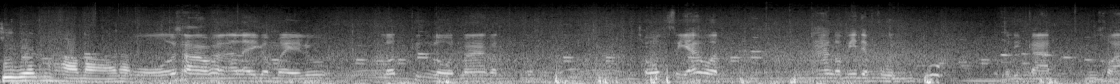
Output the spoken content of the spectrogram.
GPS มันพามาท่านโอ้โหทำอะไรก็ไม่รู้ รถขึ้นโหลดมาก็โชคเสียหมดทางก็มีแต่ฝุ่นบริการ มือขวา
